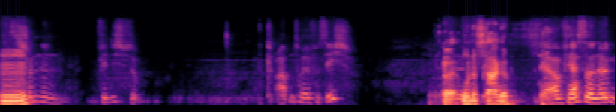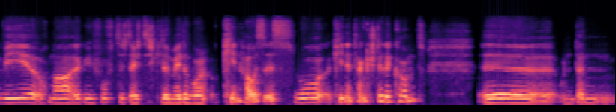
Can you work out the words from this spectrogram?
mhm. das ist mhm. schon, finde ich, so Abenteuer für sich. Äh, ohne Frage. Da fährst du dann irgendwie auch mal irgendwie 50, 60 Kilometer, wo kein Haus ist, wo keine Tankstelle kommt. Äh, und dann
